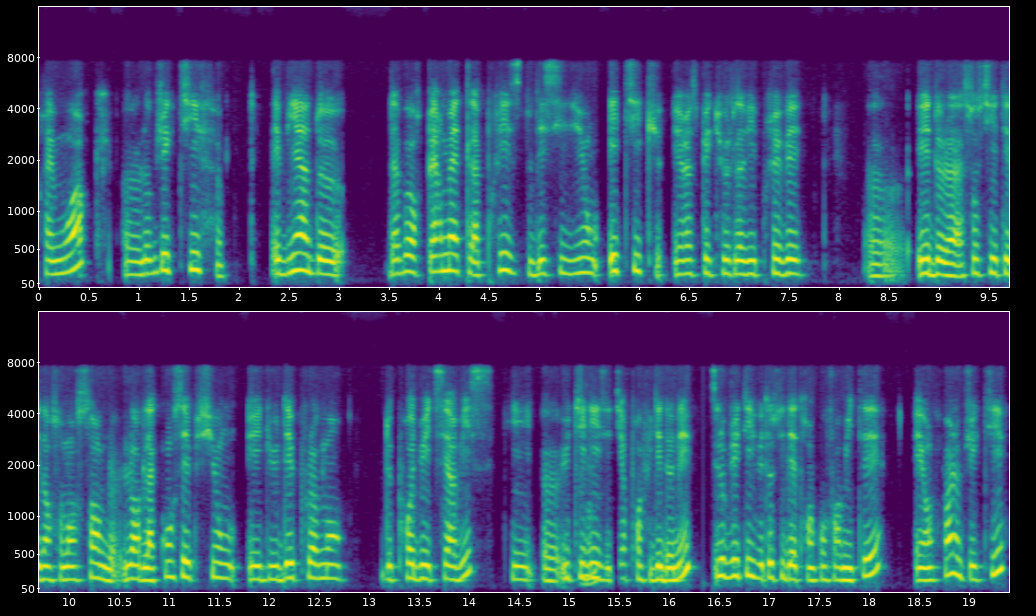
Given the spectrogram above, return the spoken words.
Framework, euh, l'objectif est bien de d'abord permettre la prise de décisions éthiques et respectueuses de la vie privée et de la société dans son ensemble lors de la conception et du déploiement de produits et de services qui utilisent mmh. et tirent profit des données. L'objectif est aussi d'être en conformité et enfin, l'objectif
